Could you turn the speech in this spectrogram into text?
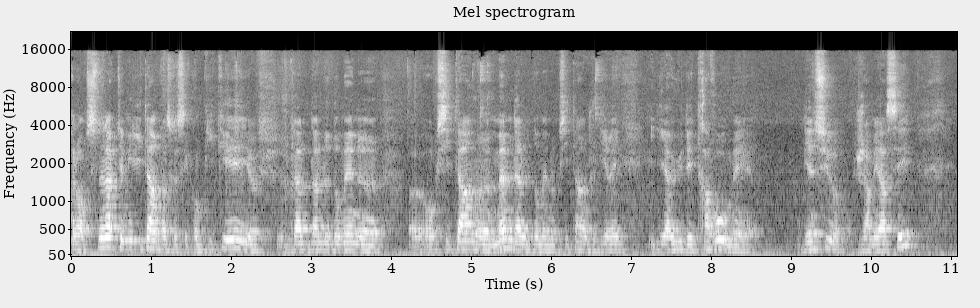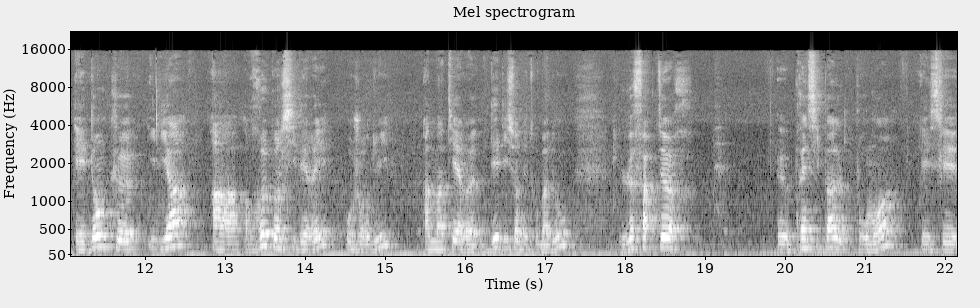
alors c'est un acte militant parce que c'est compliqué, euh, dans, le domaine euh, occitan, euh, même dans le domaine occitan, je dirais, il y a eu des travaux, mais bien sûr jamais assez. Et donc il y a à reconsidérer aujourd'hui, en matière d'édition des troubadours, le facteur principal pour moi, et c'est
